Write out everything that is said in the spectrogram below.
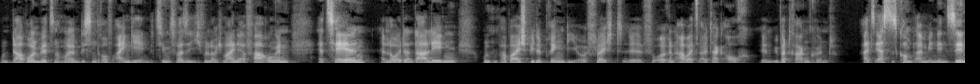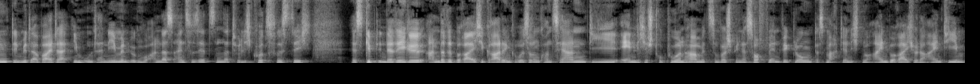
Und da wollen wir jetzt nochmal ein bisschen drauf eingehen. Beziehungsweise ich will euch meine Erfahrungen erzählen, erläutern, darlegen und ein paar Beispiele bringen, die ihr euch vielleicht äh, für euren Arbeitsalltag auch ähm, übertragen könnt. Als erstes kommt einem in den Sinn, den Mitarbeiter im Unternehmen irgendwo anders einzusetzen, natürlich kurzfristig. Es gibt in der Regel andere Bereiche, gerade in größeren Konzernen, die ähnliche Strukturen haben, jetzt zum Beispiel in der Softwareentwicklung. Das macht ja nicht nur ein Bereich oder ein Team.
